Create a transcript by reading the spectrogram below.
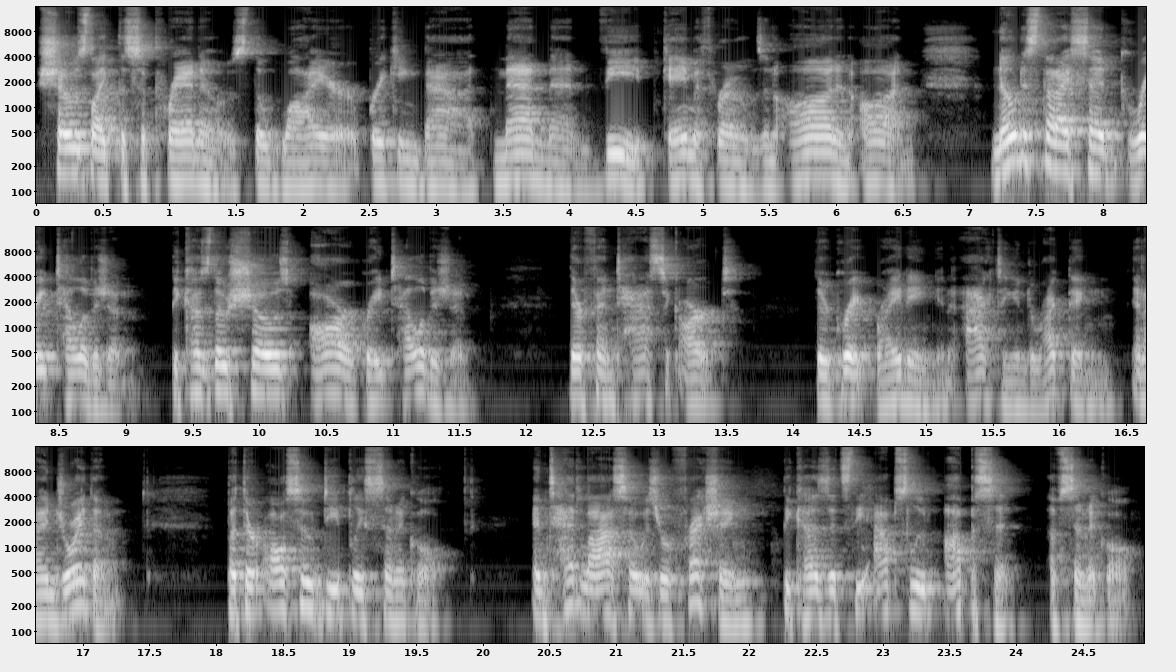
Shows like The Sopranos, The Wire, Breaking Bad, Mad Men, Veep, Game of Thrones, and on and on Notice that I said great television because those shows are great television. They're fantastic art. They're great writing and acting and directing, and I enjoy them. But they're also deeply cynical. And Ted Lasso is refreshing because it's the absolute opposite of cynical.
